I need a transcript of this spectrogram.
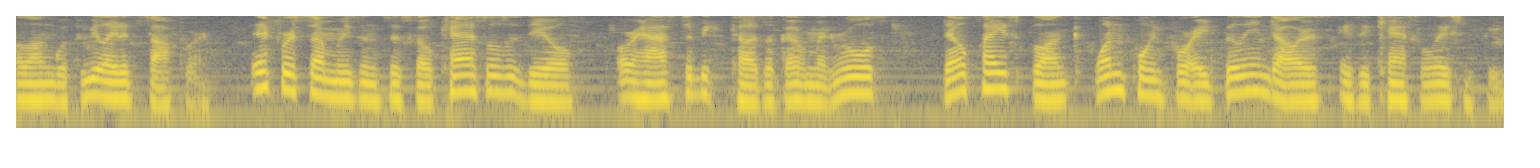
along with related software. If for some reason Cisco cancels a deal or has to because of government rules, they'll pay Splunk $1.48 billion as a cancellation fee.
